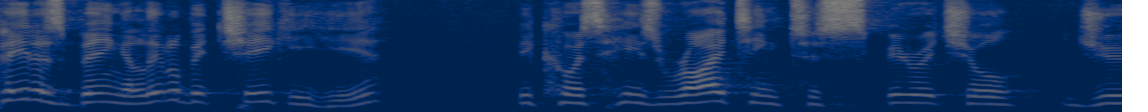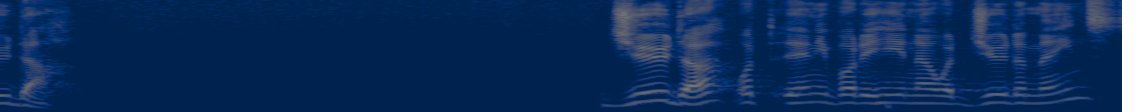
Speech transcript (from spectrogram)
Peter's being a little bit cheeky here because he's writing to spiritual Judah. Judah, what anybody here know what Judah means?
